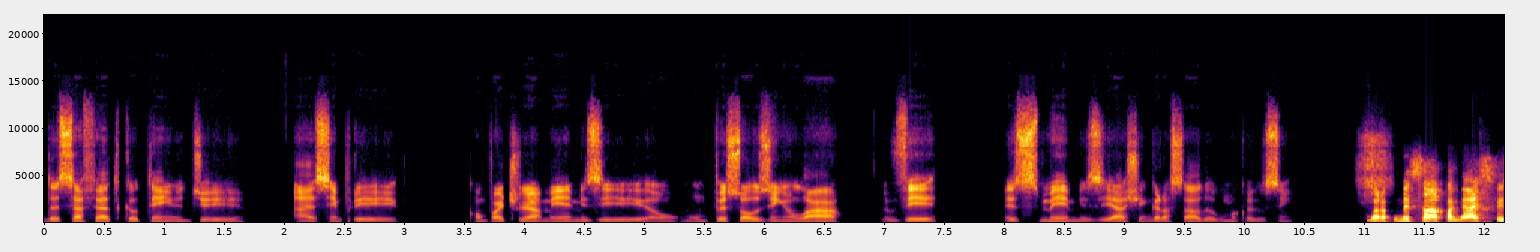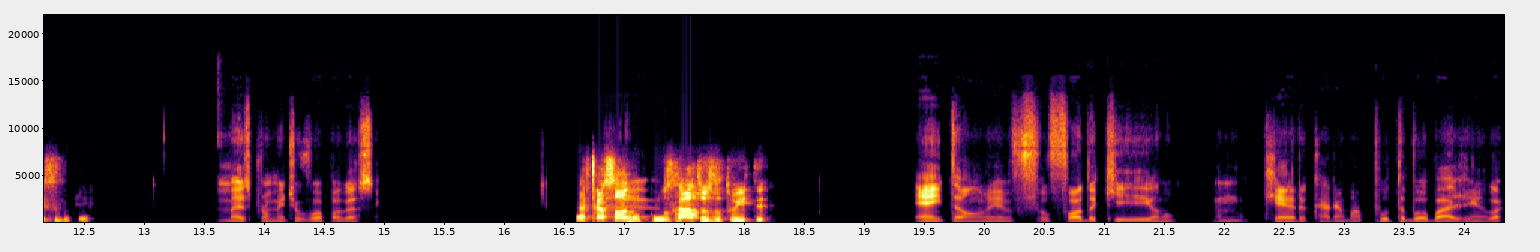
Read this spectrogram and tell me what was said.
desse afeto que eu tenho de ah, sempre compartilhar memes e um, um pessoalzinho lá vê esses memes e acha engraçado, alguma coisa assim. Bora começar a apagar esse Facebook. Mas provavelmente eu vou apagar sim. Vai ficar só É. com os ratos do Twitter. É, então, eu- o foda é que eu não, eu não quero, cara. É uma puta bobagem agora.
